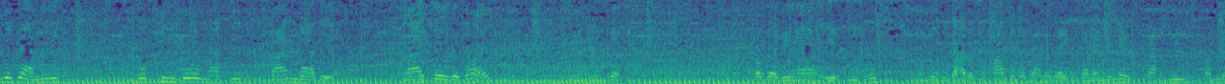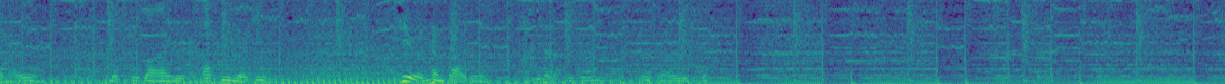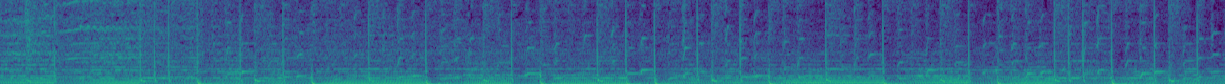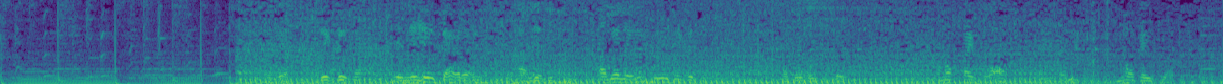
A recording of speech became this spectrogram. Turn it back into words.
अहिले चाहिँ हामी पोखिङको माथि पानबाधेमा आइसकेको छौँ है। तपाईँहरू यहाँ यहाँनिर धारो छ। पाँचवटा धारो भएको कारणले नै पाँच मिल कसैमा है। भोजपुरको यो सात मिल हो कि? के हो नि अन्त अब उसमा उयो छ। त्यहाँ देख्दैछ यसले त्यहाँबाट अलिअलि अलिअलि होइन पुरै देख्दैछ सबै देख्दैछ मकै खोला मकै फ्लक्स बाटो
